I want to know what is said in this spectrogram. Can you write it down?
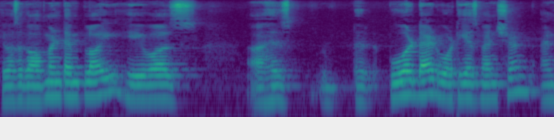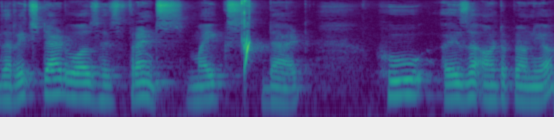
he was a government employee. He was uh, his poor dad, what he has mentioned, and the rich dad was his friend's Mike's dad, who is an entrepreneur.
